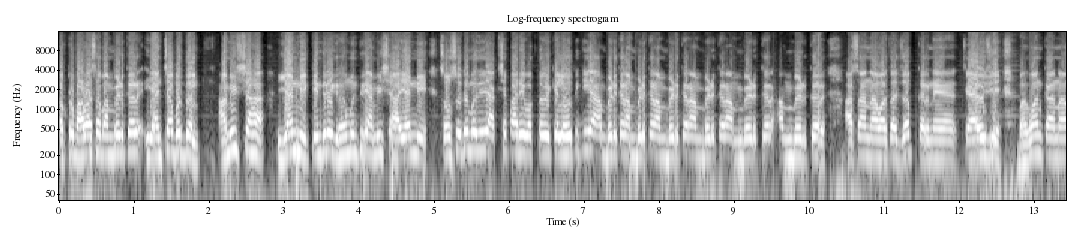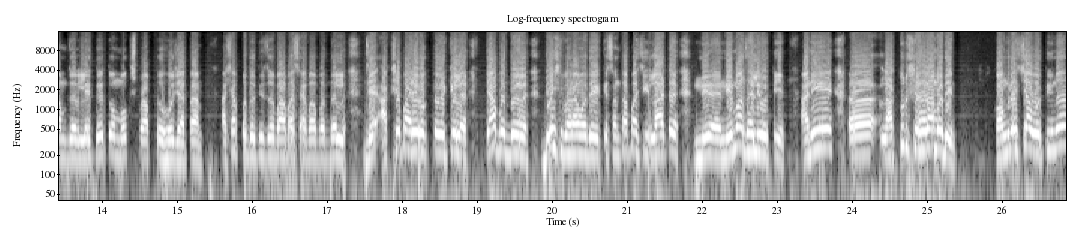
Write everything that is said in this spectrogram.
डॉक्टर बाबासाहेब आंबेडकर यांच्याबद्दल अमित शहा यांनी केंद्रीय गृहमंत्री अमित शहा यांनी संसदेमध्ये आक्षेपार्ह वक्तव्य केलं होतं की आंबेडकर आंबेडकर आंबेडकर आंबेडकर आंबेडकर आंबेडकर असा नावाचा जप करण्याच्या ऐवजी भगवान का नाम जर लेते तो मोक्ष प्राप्त हो जाता. अशा पद्धतीचं बाबासाहेबाबद्दल जे आक्षेपार्ह वक्तव्य केलं त्याबद्दल देशभरामध्ये संतापाची लाट नि- निर्माण झाली होती. आणि लातूर शहरामध्ये काँग्रेसच्या वतीनं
